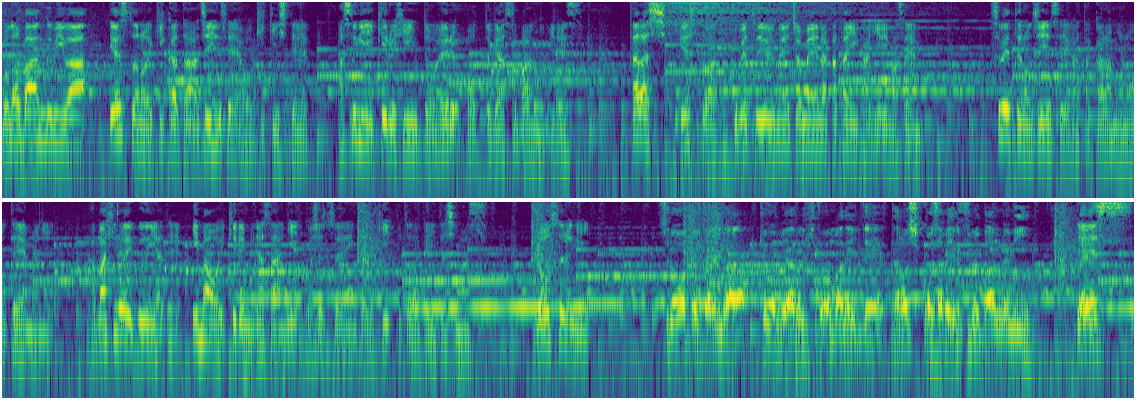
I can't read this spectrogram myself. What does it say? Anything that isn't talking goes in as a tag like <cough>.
この番組はゲストの生き方人生をお聞きして明日に生きるヒントを得るポッドキャスト番組です。ただしゲストは特別有名著名な方に限りません。全ての人生が宝物をテーマに幅広い分野で今を生きる皆さんにご出演いただきお届けいたします。要するに素人2人が興味ある人を招いて楽しくおしゃべりする番組です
